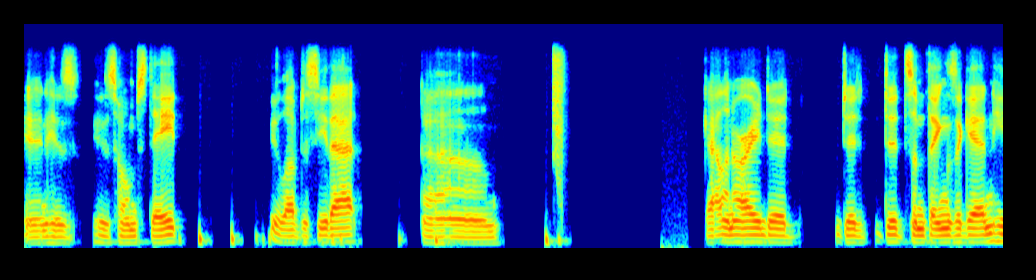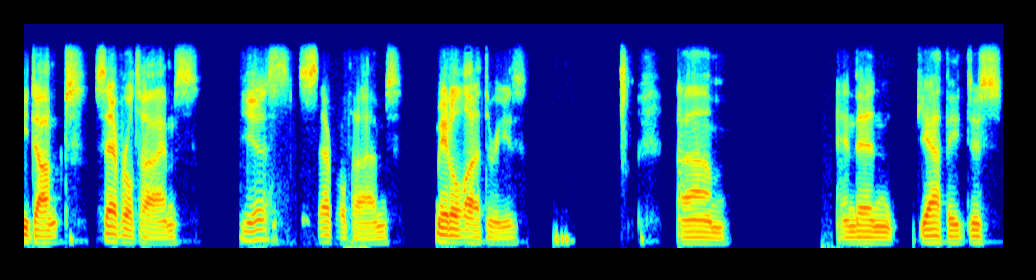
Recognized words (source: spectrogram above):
in his his home state. We love to see that. Um, Gallinari did did did some things again. He dunked several times, Yes, several times. Made a lot of threes. Um, and then yeah, they just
